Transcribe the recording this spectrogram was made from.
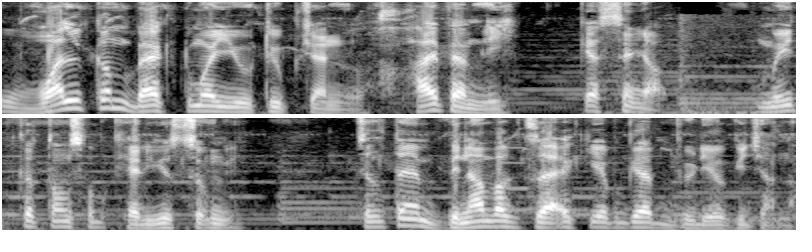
Welcome back to my YouTube channel hi family कैसे हैं आप? उम्मीद करता हूँ सब खैरियत से होंगे। चलते हैं बिना वक्त ज़ाय किए बगैर वीडियो की जाना।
